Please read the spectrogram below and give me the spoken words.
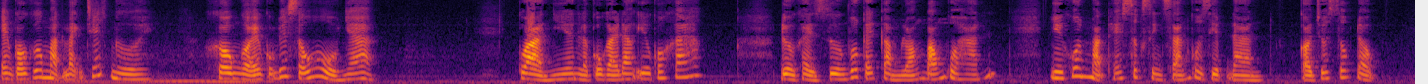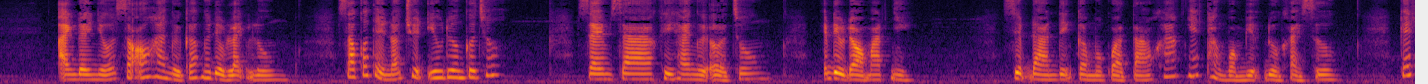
em có gương mặt lạnh chết người. Không ngờ em cũng biết xấu hổ nha. Quả nhiên là cô gái đang yêu có khác. Đường Khải Dương vuốt cái cằm loáng bóng của hắn. Nhìn khuôn mặt hết sức xinh xắn của Diệp Đàn Có chút xúc động. Anh đây nhớ rõ hai người các ngươi đều lạnh lùng. Sao có thể nói chuyện yêu đương cơ chứ? Xem ra khi hai người ở chung Em đều đỏ mặt nhỉ? Diệp Đàn định cầm một quả táo khác Nhét thẳng vào miệng đường Khải sương, Kết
